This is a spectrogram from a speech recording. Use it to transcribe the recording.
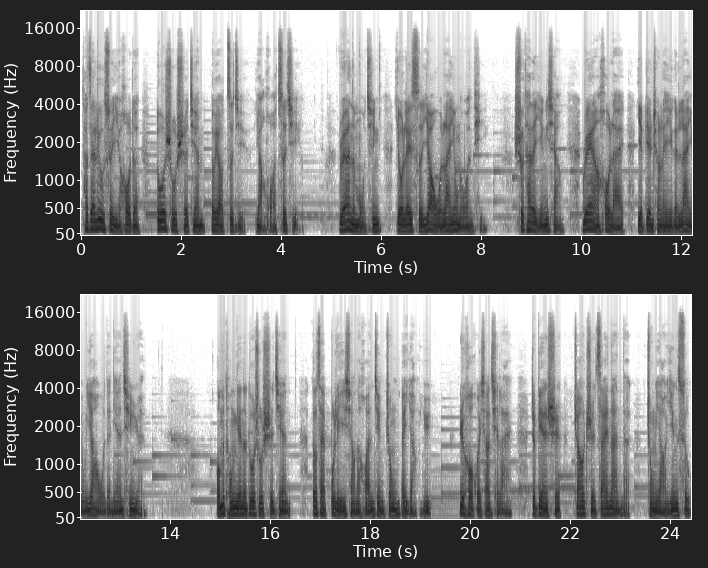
他在六岁以后的多数时间都要自己养活自己。瑞安的母亲有类似药物滥用的问题，受他的影响，瑞安后来也变成了一个滥用药物的年轻人。我们童年的多数时间都在不理想的环境中被养育，日后回想起来，这便是招致灾难的重要因素。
